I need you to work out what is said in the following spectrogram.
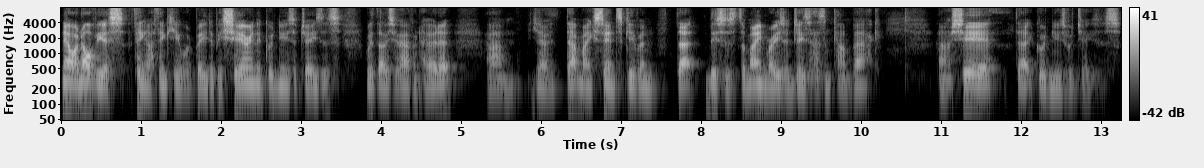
Now, an obvious thing I think here would be to be sharing the good news of Jesus with those who haven't heard it. Um, you know, that makes sense given that this is the main reason Jesus hasn't come back. Uh, share that good news with Jesus.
